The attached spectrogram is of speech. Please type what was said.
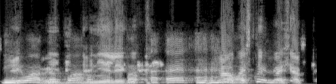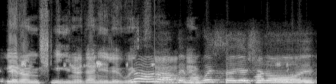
Dire, Ecco, guarda vedi, qua, Daniele, fa- eh, eh, no, no, questo quello è è- quasi a peperoncino, Daniele, questa, No, no, vabbè, ma eh. questo io ce l'ho, eh,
